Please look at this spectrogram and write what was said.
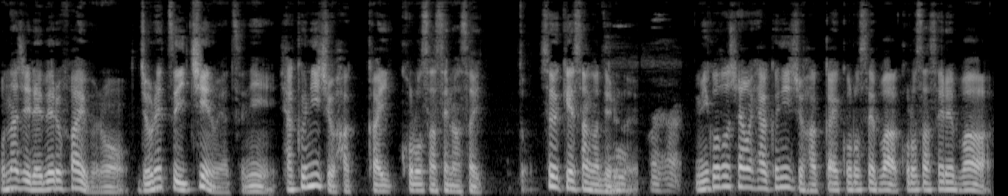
同じレベル5の序列1位のやつに、128回殺させなさいと。そういう計算が出るのよ。はいはい。みことちゃんを128回殺せば、殺させれば、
